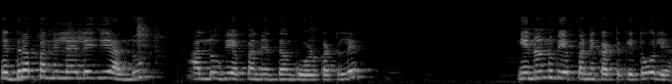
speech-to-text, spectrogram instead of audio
ਇੱਧਰ ਆਪਾਂ ਨੇ ਲੈ ਲਏ ਜੀ ਆਲੂ। ਆਲੂ ਵੀ ਆਪਾਂ ਨੇ ਇਦਾਂ ਗੋਲ ਕੱਟ ਲਏ। ਇਹਨਾਂ ਨੂੰ ਵੀ ਆਪਾਂ ਨੇ ਕੱਟ ਕੇ ਧੋ ਲਿਆ।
